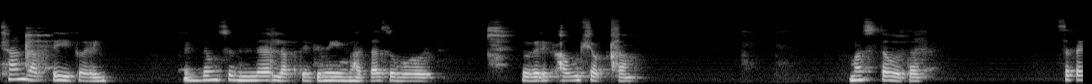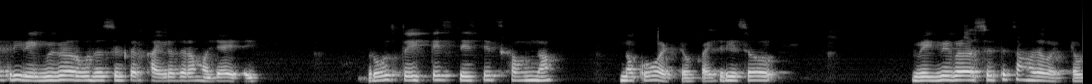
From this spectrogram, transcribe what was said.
छान लागते ही कढी. एकदम सुंदर लागते तुम्ही भातासोबत वगैरे खाऊ शकता. मस्त होतात. असं काहीतरी वेगवेगळं रोज असेल तर खायला जरा मजा येते. रोज ते तेच तेच तेच खाऊन ना नको वाटतं. काहीतरी असं वेगवेगळं असेल तर चांगलं वाटतं.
